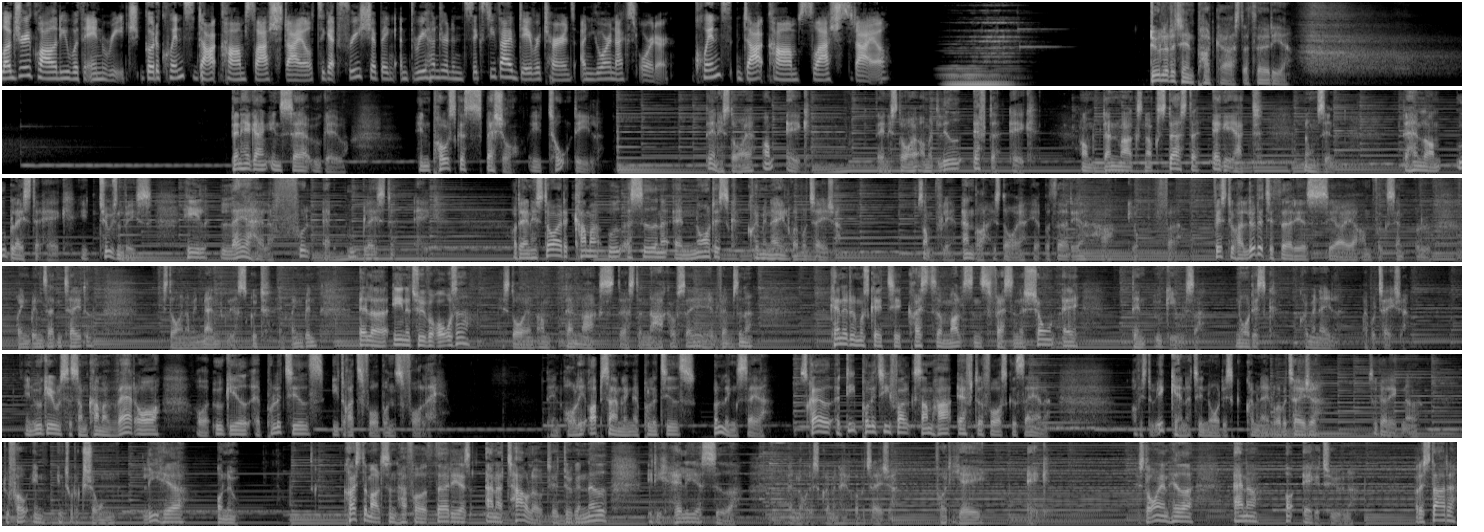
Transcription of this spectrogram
Luxury quality within reach. Go to quince.com slash style to get free shipping and 365 day returns on your next order. Quince.com slash style. Du lytter til en podcast af 30 Den her gang en særudgave. En påske special i to del. Det er en historie om æg. Det er en historie om at lede efter æg. Om Danmarks nok største æggejagt nogensinde. Det handler om ublæste æg i tusindvis. Hele lagerhaller fuld af ublæste æg. Og det er en historie, der kommer ud af siderne af nordisk kriminalreportager. Som flere andre historier her på 30 har gjort før. Hvis du har lyttet til 30's serier om for eksempel Ringbindsattentatet, historien om en mand bliver skudt af en ringbind, eller 21 roser, historien om Danmarks største narkosag i 90'erne, kender du måske til Christer Molsens fascination af den udgivelse, Nordisk Kriminal Reportage. En udgivelse, som kommer hvert år og er udgivet af Politiets Idrætsforbunds forlag. Det er en årlig opsamling af politiets yndlingssager, skrevet af de politifolk, som har efterforsket sagerne. Og hvis du ikke kender til nordisk kriminalreportage, så gør det ikke noget. Du får en introduktion lige her og nu. Køstemolsen har fået 30's Anna Taulo til at dykke ned i de hellige sider af nordisk kriminalreportage for at jage æg. Historien hedder Anna og æggetyvene. Og det starter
